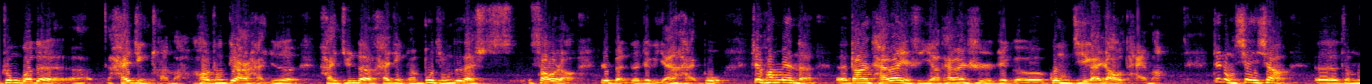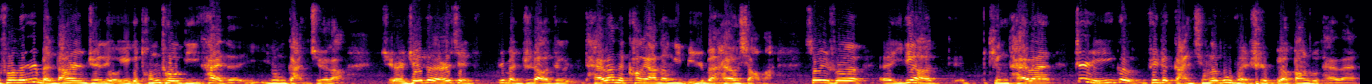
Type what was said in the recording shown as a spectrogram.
中国的呃海警船嘛，号称第二海军的海军的海警船，不停的在骚扰日本的这个沿海部。这方面呢，呃，当然台湾也是一样，台湾是这个共机来绕台嘛。这种现象，呃，怎么说呢？日本当然觉得有一个同仇敌忾的一种感觉了，觉觉得，而且日本知道这个台湾的抗压能力比日本还要小嘛。所以说呃一定要挺台湾，这是一个非常感情的部分是要帮助台湾。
